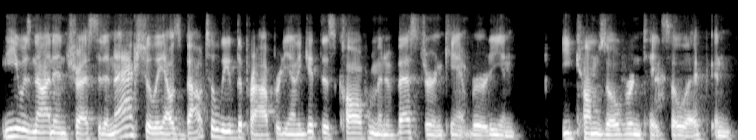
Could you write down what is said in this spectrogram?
he was not interested. And actually, I was about to leave the property, and I get this call from an investor in Camp Verde, and he comes over and takes a lick. And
